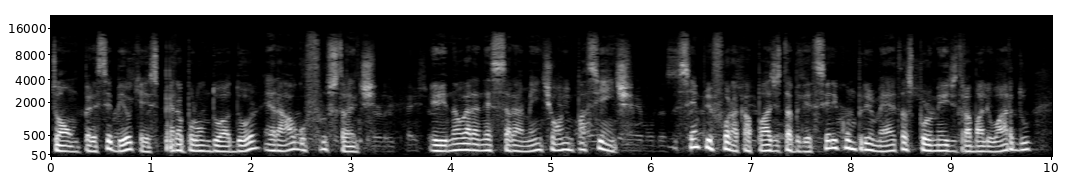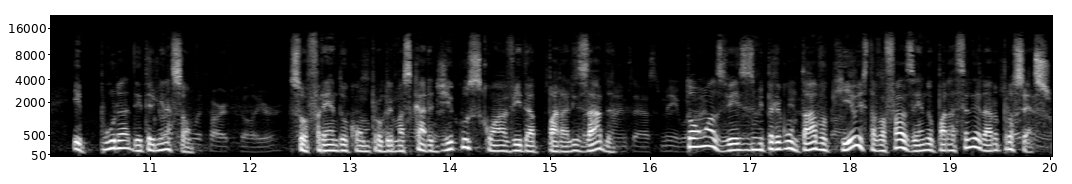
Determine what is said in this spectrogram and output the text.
Tom percebeu que a espera por um doador era algo frustrante. Ele não era necessariamente um homem paciente sempre fora capaz de estabelecer e cumprir metas por meio de trabalho árduo e pura determinação. Sofrendo com problemas cardíacos, com a vida paralisada, Tom às vezes me perguntava o que eu estava fazendo para acelerar o processo.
